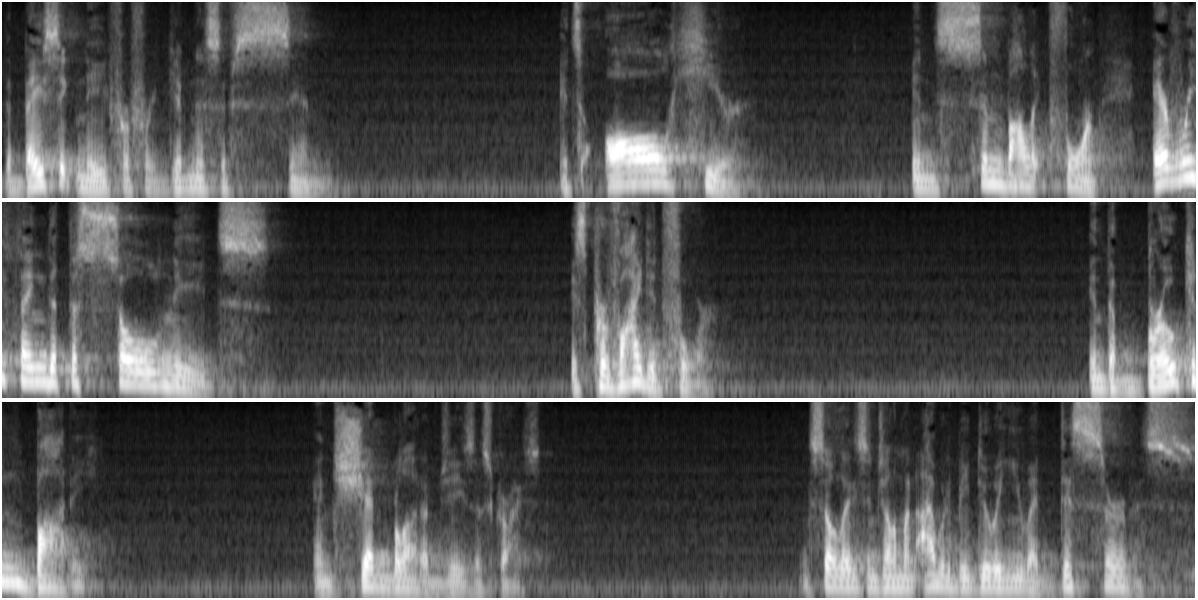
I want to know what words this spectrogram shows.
the basic need for forgiveness of sin. It's all here in symbolic form. Everything that the soul needs is provided for in the broken body and shed blood of Jesus Christ. And so, ladies and gentlemen, I would be doing you a disservice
